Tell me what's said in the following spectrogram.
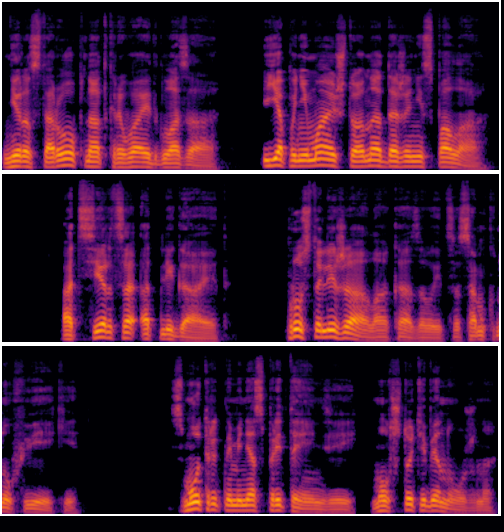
Нерасторопно открывает глаза. И я понимаю, что она даже не спала. От сердца отлегает. Просто лежала, оказывается, сомкнув веки. Смотрит на меня с претензией, мол, что тебе нужно?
